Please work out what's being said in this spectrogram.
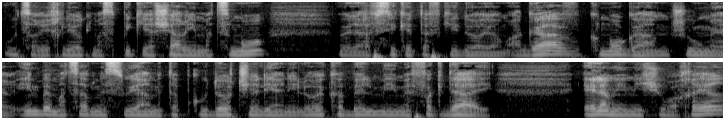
הוא צריך להיות מספיק ישר עם עצמו ולהפסיק את תפקידו היום. אגב, כמו גם שהוא אומר, אם במצב מסוים את הפקודות שלי אני לא אקבל ממפקדיי, אלא ממישהו אחר,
